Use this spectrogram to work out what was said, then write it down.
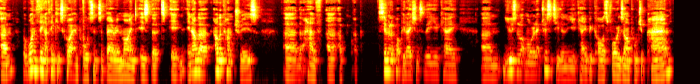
Um, but one thing I think it's quite important to bear in mind is that in, in other other countries uh, that have a, a, similar population to the UK, um, using a lot more electricity than the UK because, for example, Japan.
